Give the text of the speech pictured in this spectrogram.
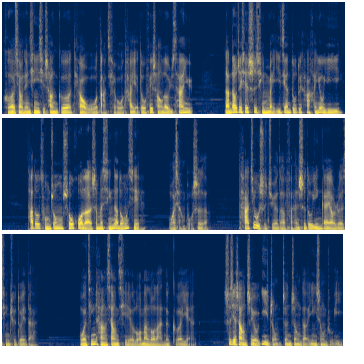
和小年轻一起唱歌、跳舞、打球，他也都非常乐于参与。难道这些事情每一件都对他很有意义？他都从中收获了什么新的东西？我想不是的，他就是觉得凡事都应该要热情去对待。我经常想起罗曼·罗兰的格言：“世界上只有一种真正的英雄主义，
